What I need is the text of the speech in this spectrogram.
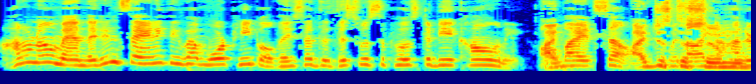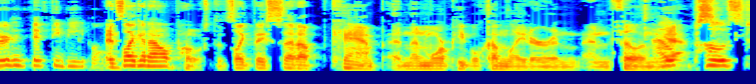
I don't know, man. They didn't say anything about more people. They said that this was supposed to be a colony all I- by itself. I just with like 150 people. it's like an outpost. It's like they set up camp, and then more people come later and and fill in the gaps. outpost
